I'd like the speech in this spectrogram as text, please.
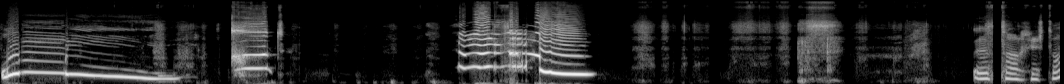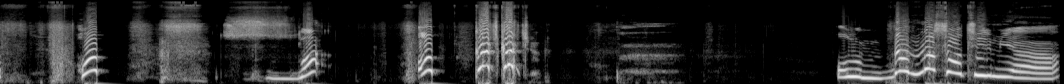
Ummi. Kut. Evet arkadaşlar. Hop. La. Hop. Kaç kaç. Oğlum ben nasıl atayım ya?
